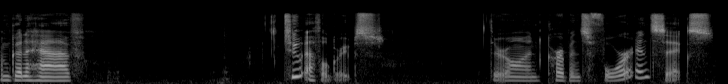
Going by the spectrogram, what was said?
I'm going to have two ethyl groups. They're on carbons 4 and 6.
